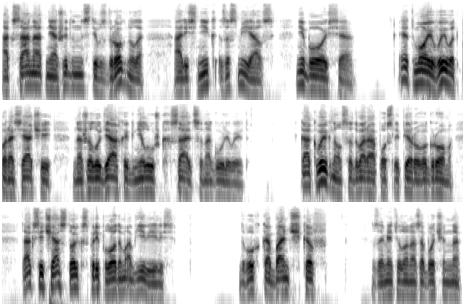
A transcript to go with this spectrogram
Оксана от неожиданности вздрогнула, а лесник засмеялся. Не бойся. Это мой вывод поросячий на желудях и гнилушках сальца нагуливает. Как выгнал со двора после первого грома, так сейчас только с приплодом объявились. Двух кабанчиков, заметил он озабоченно,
